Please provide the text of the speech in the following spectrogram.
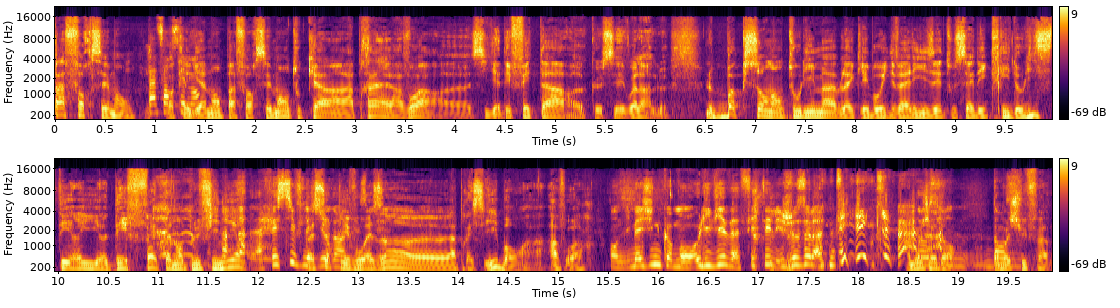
Pas forcément. Je pas crois forcément. que légalement, pas forcément. En tout cas, après, à voir euh, s'il y a des fêtards, euh, que c'est voilà le, le boxon dans tout l'immeuble avec les bruits de valises et tout ça, des cris de l'hystérie, euh, des fêtes à n'en plus finir. La festif, les pas sûr que les voisins apprécient. Bon, à, à, voir. On imagine comment Olivier va fêter les Jeux Olympiques. Ah, moi, j'adore. Ah, moi, je suis fan.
